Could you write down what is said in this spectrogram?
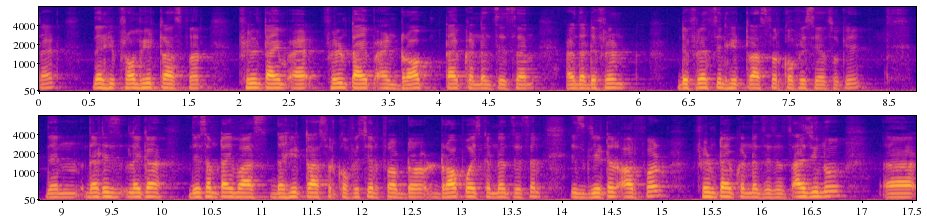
Right? Then from heat transfer film time uh, film type and drop type condensation and the different difference in heat transfer coefficients okay then that is like a they sometimes ask the heat transfer coefficient dro- drop wise condensation is greater or for film type condensations. As you know uh,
